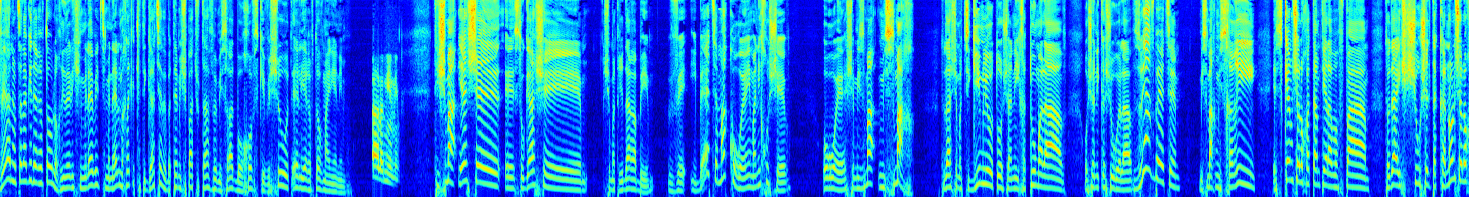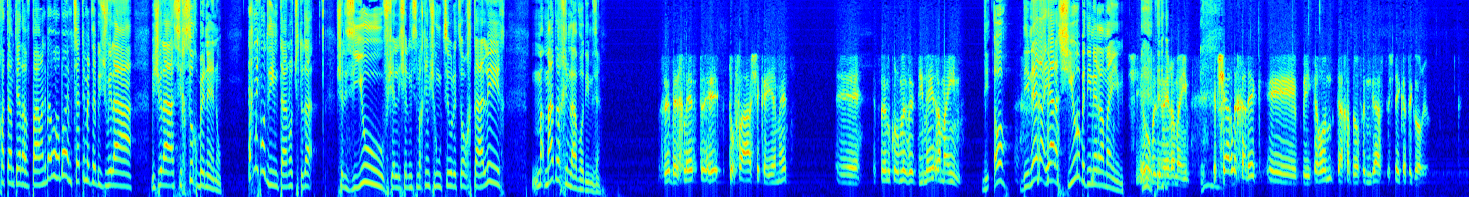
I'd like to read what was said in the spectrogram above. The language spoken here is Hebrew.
ואני רוצה להגיד ערב טוב לעורך דין אלי שימלביץ, מנהל מחלקת ליטיגציה ובתי משפט שותף במשרד בורחובסקי ושות'. אלי, ערב טוב, מה העניינים? אהלן עניינים. תשמע, יש אה, אה, סוגה ש... שמטרידה רבים, והיא בעצם מה קורה אם אני חושב או רואה שמסמך, אתה יודע, שמציגים לי אותו, שאני חתום עליו, או שאני קשור אליו, זויף בעצם. מסמך מסחרי, הסכם שלא חתמתי עליו אף פעם, אתה יודע, אישור של תקנון שלא חתמתי עליו אף פעם, אני בא ואומר, בואו, המצאתם את זה בשביל, ה... בשביל הסכסוך בינינו. איך מתמודדים עם טענות שאתה יודע, של זיוף, של, של מסמכים שהומצאו לצורך תהליך? מה, מה הדרכים לעבוד עם זה? זה בהחלט אה, תופעה שקיימת. אה, אצלנו קוראים לזה דיני רמאים. ד... או, דיני. יאללה, שיעור בדיני רמאים. שיעור בדיני רמאים. אפשר לחלק אה, בעיקרון ככה באופן גס לשתי קטגוריות.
